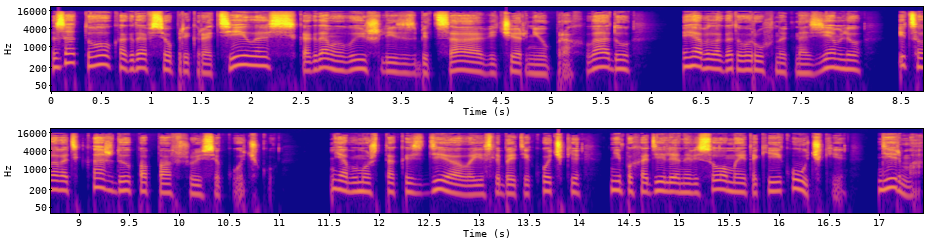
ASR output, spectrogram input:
Зато, когда все прекратилось, когда мы вышли из избеца в вечернюю прохладу, я была готова рухнуть на землю и целовать каждую попавшуюся кочку. Я бы, может, так и сделала, если бы эти кочки не походили на весомые такие кучки. Дерьма.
